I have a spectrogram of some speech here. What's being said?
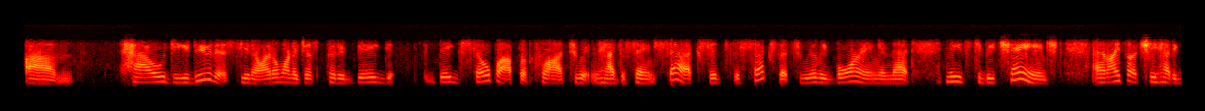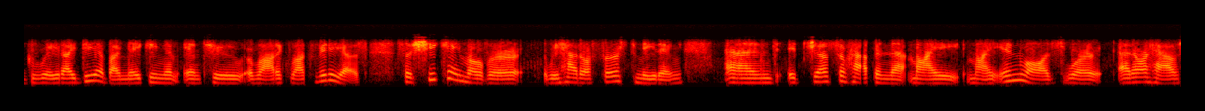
um, how do you do this. You know, I don't want to just put a big big soap opera plot to it and have the same sex. It's the sex that's really boring and that needs to be changed. And I thought she had a great idea by making them into erotic rock videos. So she came over. We had our first meeting, and it just so happened that my my in-laws were at our house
